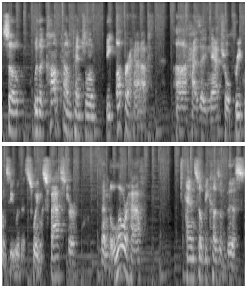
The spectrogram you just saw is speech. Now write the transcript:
So with a compound pendulum, the upper half uh, has a natural frequency with it swings faster than the lower half. And so because of this,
